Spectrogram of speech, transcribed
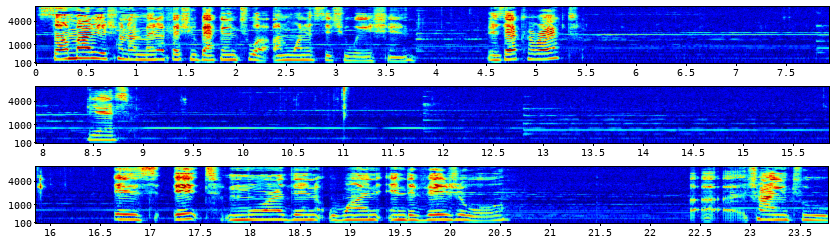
Somebody is trying to manifest you back into an unwanted situation. Is that correct? Yes. Is it more than one individual uh, trying to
